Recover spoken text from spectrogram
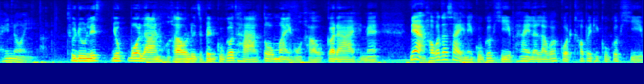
ให้หน่อย To Do List ยุคโบราณของเขา หรือจะเป็น Google Task ตัวใหม่ของเขาก็ได้เห็นไหม เนี่ยเขาก็จะใส่ใน Google Keep ให้แล้วเราก็กดเข้าไปที่ Google Keep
